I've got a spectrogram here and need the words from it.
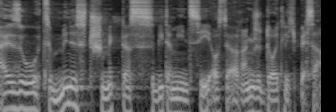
Also zumindest schmeckt das Vitamin C aus der Orange deutlich besser.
